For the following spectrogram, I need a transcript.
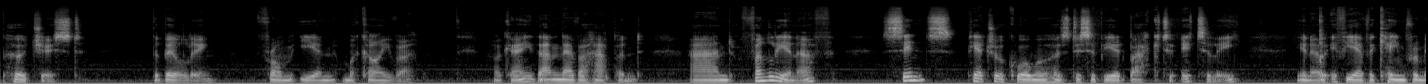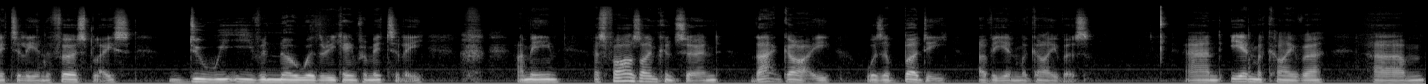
purchased the building from Ian McIvor. Okay, that never happened. And funnily enough, since Pietro Cuomo has disappeared back to Italy, you know, if he ever came from Italy in the first place, do we even know whether he came from Italy? I mean, as far as I'm concerned, that guy was a buddy of Ian McIvor's. And Ian McIvor um,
